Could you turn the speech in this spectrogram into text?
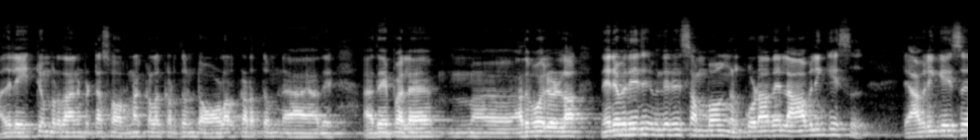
അതിൽ ഏറ്റവും പ്രധാനപ്പെട്ട സ്വർണക്കളക്കടത്തും ഡോളർ കടത്തും അതെ അതേപോലെ അതുപോലുള്ള നിരവധി നിരവധി സംഭവങ്ങൾ. കൂടാതെ ലാവലിംഗ് കേസ്. ലാവലിംഗ് കേസ്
